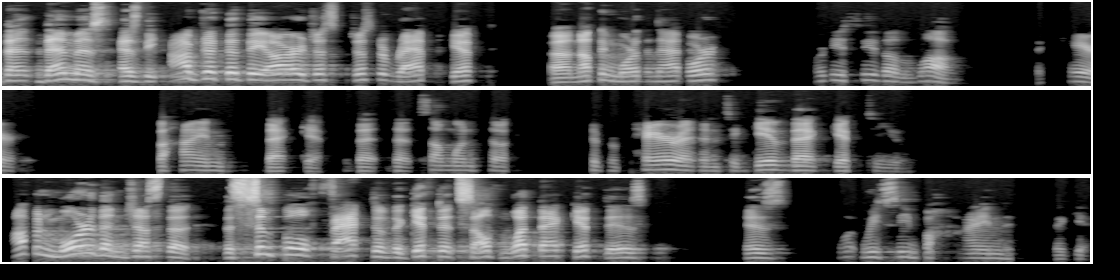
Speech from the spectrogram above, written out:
that them as, as the object that they are, just, just a wrapped gift, uh, nothing more than that? Or, or do you see the love, the care behind that gift that, that someone took to prepare and to give that gift to you? Often more than just the, the simple fact of the gift itself, what that gift is, is what we see behind the gift,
